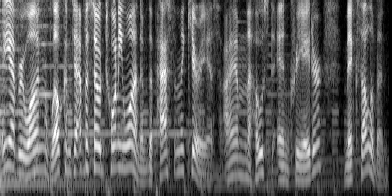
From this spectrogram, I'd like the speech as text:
Hey everyone, welcome to episode 21 of The Past and the Curious. I am the host and creator, Mick Sullivan.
